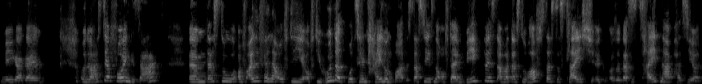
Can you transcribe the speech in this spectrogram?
mega geil. Und du hast ja vorhin gesagt, ähm, dass du auf alle Fälle auf die, auf die 100% Heilung wartest, dass du jetzt noch auf deinem Weg bist, aber dass du hoffst, dass das gleich, äh, also dass es zeitnah passiert.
